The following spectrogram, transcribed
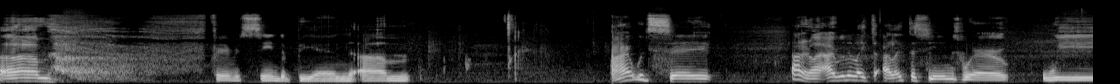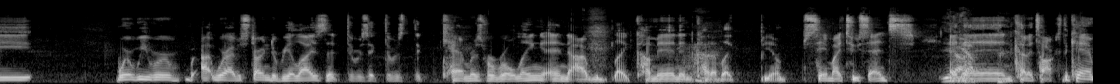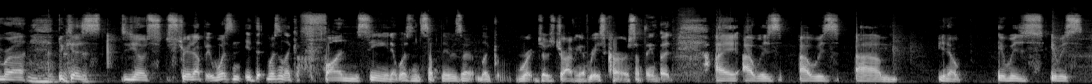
Um, favorite scene to be in. Um, I would say, I don't know. I really liked. I like the scenes where we, where we were, uh, where I was starting to realize that there was like there was the cameras were rolling, and I would like come in and kind of like you know say my two cents. Yeah. And then kind of talk to the camera because you know straight up it wasn't it wasn't like a fun scene it wasn't something it was like I was driving a race car or something but I I was I was um, you know it was it was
